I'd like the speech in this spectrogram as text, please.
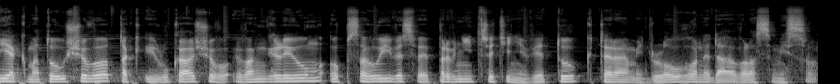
Jak Matoušovo, tak i Lukášovo evangelium obsahují ve své první třetině větu, která mi dlouho nedávala smysl.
